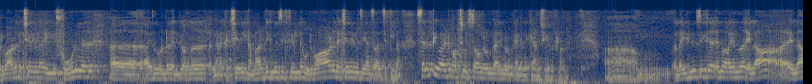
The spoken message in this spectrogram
ഒരുപാട് കച്ചേരികൾ ഈ സ്കൂളിൽ ആയതുകൊണ്ട് എനിക്ക് തോന്നുന്നത് അങ്ങനെ കച്ചേരി കർണാട്ടിക് മ്യൂസിക് ഫീൽഡിൽ ഒരുപാട് കച്ചേരികൾ ചെയ്യാൻ സാധിച്ചിട്ടില്ല. സെലക്റ്റീവായിട്ട് കുറച്ച് ഉത്സവങ്ങളും കാര്യങ്ങളൊക്കെ അങ്ങനെയൊക്കെയാണ് ചെയ്തിട്ടുള്ളത്. ലൈറ്റ് മ്യൂസിക് എന്ന് പറയുന്നത് എല്ലാ എല്ലാ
